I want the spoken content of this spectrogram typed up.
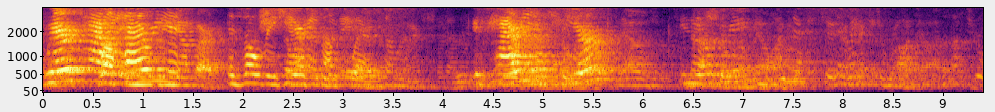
Where's Well, Harry in the Harriet number? is over here someplace. Is Harry here? In the other room? I'm next to, I'm next to Rhonda, I'm not sure.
